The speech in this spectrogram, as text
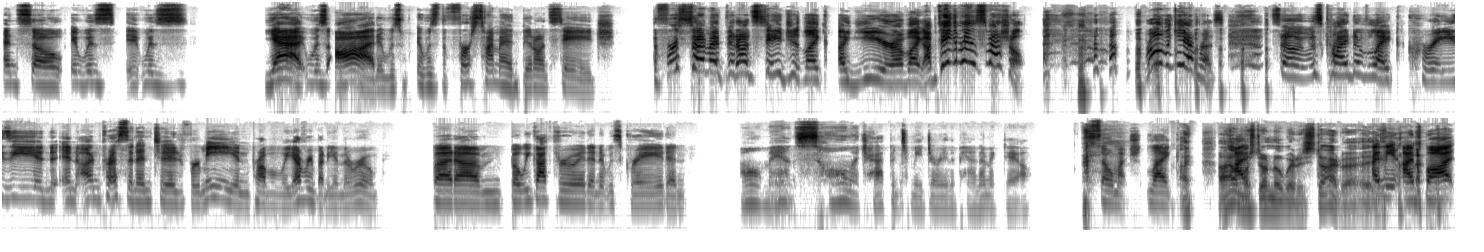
and so it was it was yeah, it was odd. It was it was the first time I had been on stage. The first time I'd been on stage in like a year. I'm like, I'm taking a special. Roll the cameras. So it was kind of like crazy and, and unprecedented for me and probably everybody in the room. But um but we got through it and it was great and oh man, so much happened to me during the pandemic, Dale. So much. Like I almost don't know where to start. Uh, I mean, I bought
